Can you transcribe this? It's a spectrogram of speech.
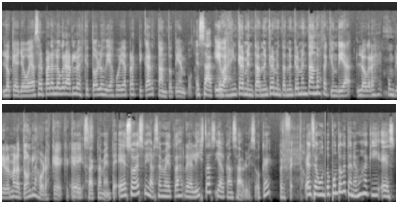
lo que yo voy a hacer para lograrlo es que todos los días voy a practicar tanto tiempo. Exacto. Y vas incrementando, incrementando, incrementando hasta que un día logras cumplir el maratón las horas que, que querías. Exactamente. Eso es fijarse metas realistas y alcanzables, ¿ok? Perfecto. El segundo punto que tenemos aquí es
